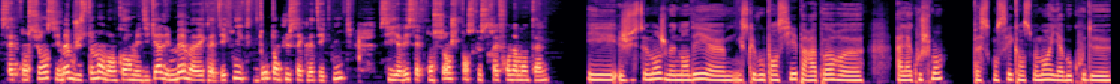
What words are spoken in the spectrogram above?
cette conscience et même justement dans le corps médical et même avec la technique, d'autant plus avec la technique, s'il y avait cette conscience, je pense que ce serait fondamental. Et justement, je me demandais euh, ce que vous pensiez par rapport euh, à l'accouchement, parce qu'on sait qu'en ce moment, il y a beaucoup de,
